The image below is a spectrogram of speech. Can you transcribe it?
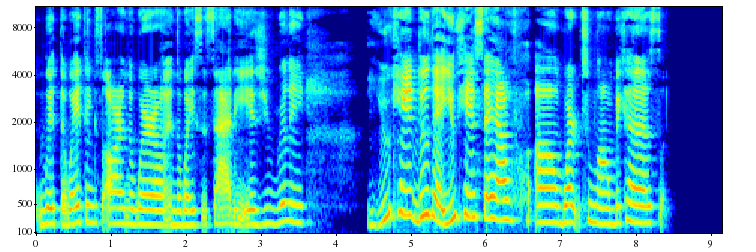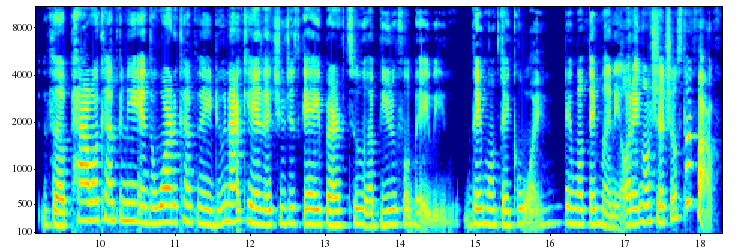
with the way things are in the world and the way society is, you really you can't do that. You can't stay off um, work too long because the power company and the water company do not care that you just gave birth to a beautiful baby. They want their coin. They want their money, or they're gonna shut your stuff off.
